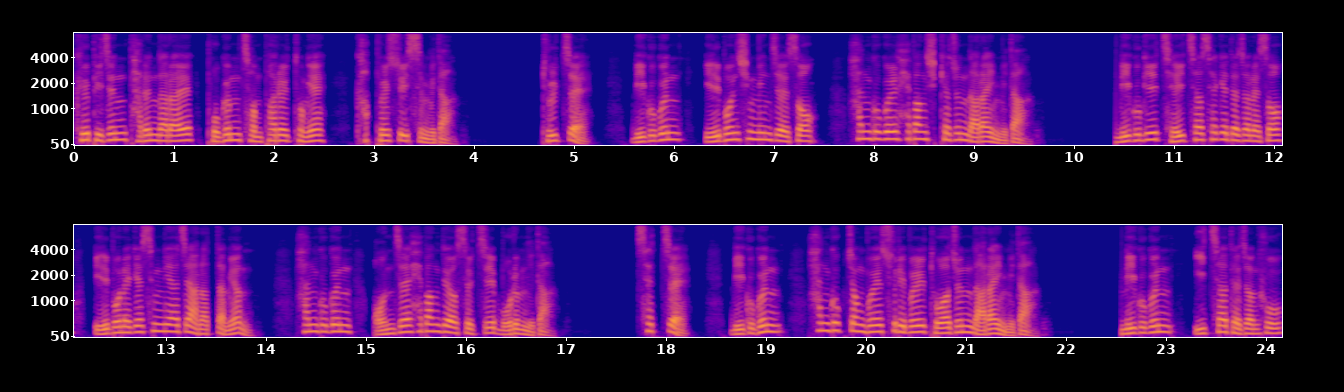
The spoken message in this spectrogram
그 빚은 다른 나라의 복음 전파를 통해 갚을 수 있습니다. 둘째, 미국은 일본 식민지에서 한국을 해방시켜준 나라입니다. 미국이 제2차 세계대전에서 일본에게 승리하지 않았다면 한국은 언제 해방되었을지 모릅니다. 셋째, 미국은 한국 정부의 수립을 도와준 나라입니다. 미국은 2차 대전 후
